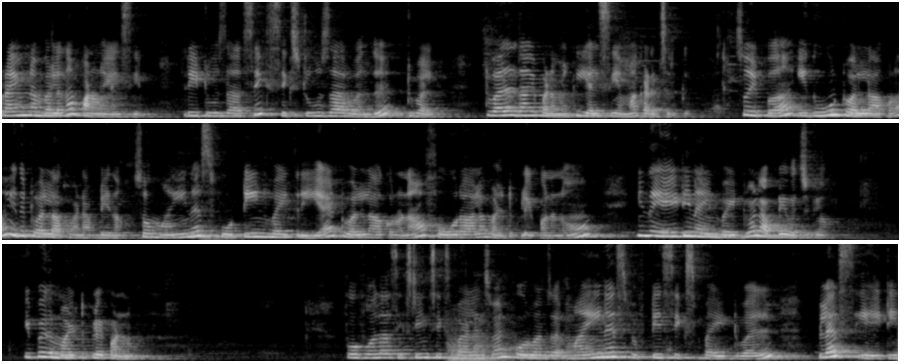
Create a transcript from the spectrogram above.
ப்ரைம் நம்பரில் தான் பண்ணணும் எல்சிஎம் த்ரீ டூ ஜார் சிக்ஸ் சிக்ஸ் டூ ஜார் வந்து டுவெல் டுவெல் தான் இப்போ நம்மளுக்கு எல்சிஎம்மாக கிடச்சிருக்கு. ஸோ இப்போ இதுவும் டுவெல் ஆக்கணும் இது டுவெல் ஆக்க வேண்டாம் அப்படியே தான் ஸோ மைனஸ் ஃபோர்டீன் பை த்ரீயை டுவெல் ஆக்கணும்னா ஃபோரால் மல்டிப்ளை பண்ணணும். இந்த எயிட்டி நைன் பை டுவெல் அப்படியே வச்சுக்கலாம். இப்போ இது மல்டிப்ளை பண்ணணும். ஃபோர் ஃபோர் தான் sixteen six balance one four one சார் minus fifty six by twelve plus eighty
